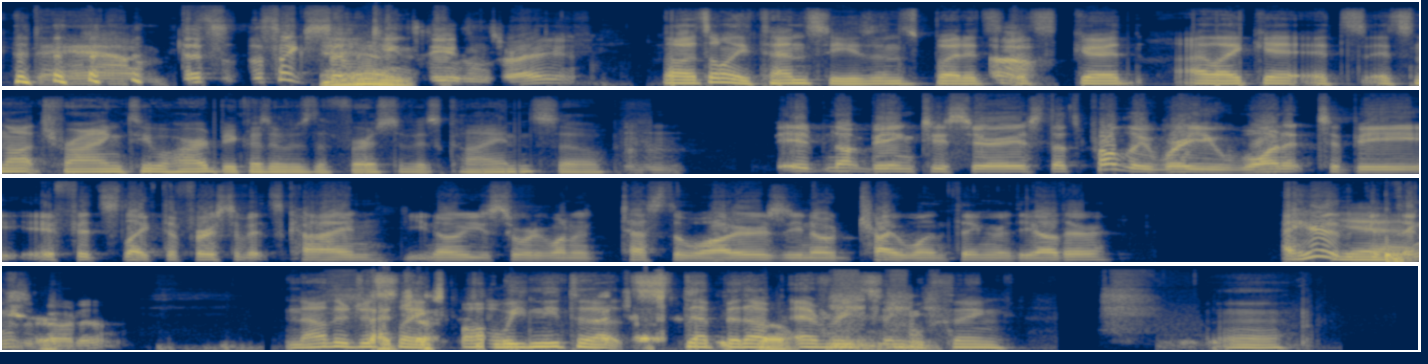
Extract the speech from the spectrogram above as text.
Damn, that's that's like seventeen seasons, right? No, it's only ten seasons, but it's Oh. it's good. I like it. It's it's not trying too hard because it was the first of its kind. So Mhm. It not being too serious. That's probably where you want it to be. If it's like the first of its kind, you know, you sort of want to test the waters. You know, try one thing or the other. I hear Yeah. good things Sure. about it. Now they're just That like, Justice oh, we need to step it up though. every single thing. Uh,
